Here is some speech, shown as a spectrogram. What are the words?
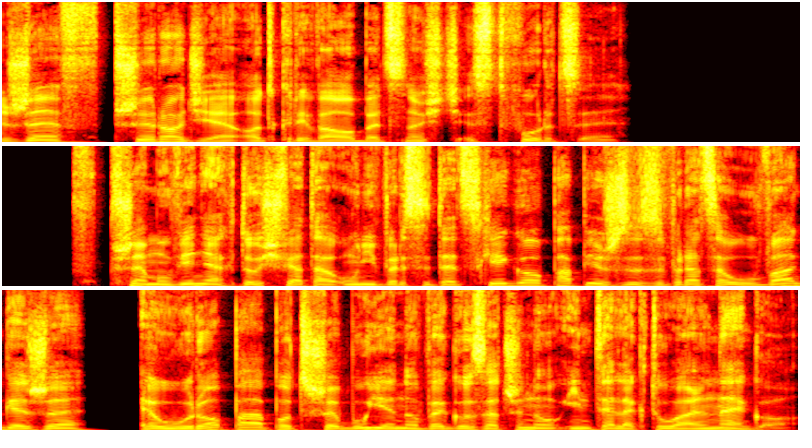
że w przyrodzie odkrywa obecność Stwórcy. W przemówieniach do świata uniwersyteckiego papież zwracał uwagę, że Europa potrzebuje nowego zaczynu intelektualnego.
